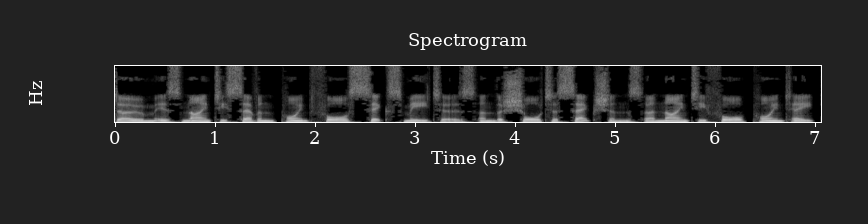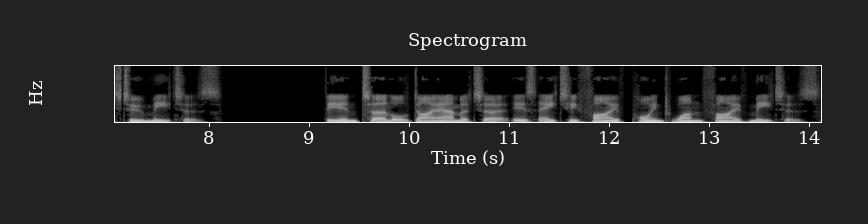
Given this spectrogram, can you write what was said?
dome is 97.46 meters and the shorter sections are 94.82 meters. The internal diameter is 85.15 meters.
